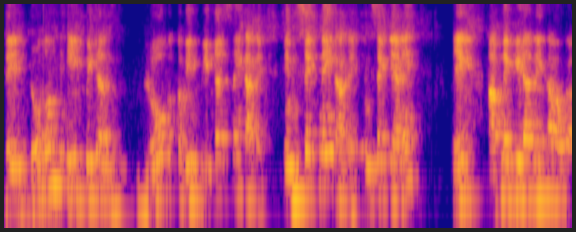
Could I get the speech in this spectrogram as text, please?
they don't eat beetles लोग कभी बीटल्स नहीं खाते इंसेक्ट नहीं खाते। इंसेक्ट यानी एक आपने कीड़ा देखा होगा,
